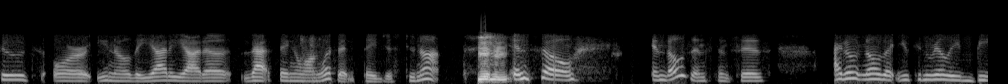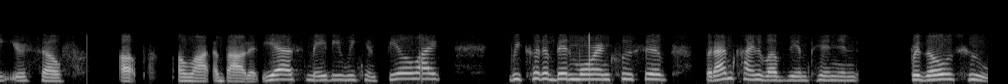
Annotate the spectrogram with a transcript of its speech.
suits or, you know, the yada yada, that thing along with it. They just do not. Mm-hmm. And so in those instances, I don't know that you can really beat yourself up a lot about it. Yes, maybe we can feel like we could have been more inclusive, but I'm kind of of the opinion for those who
